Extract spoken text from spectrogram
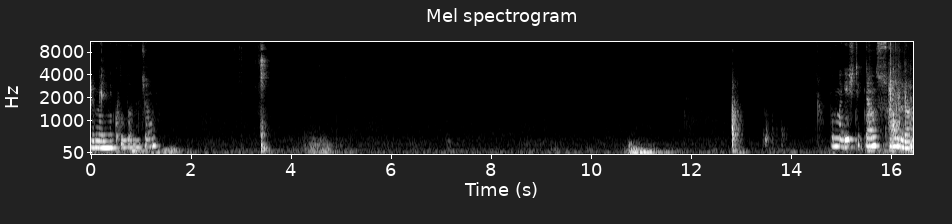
rimelini kullanacağım. Bununla geçtikten sonra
